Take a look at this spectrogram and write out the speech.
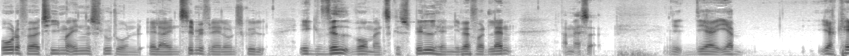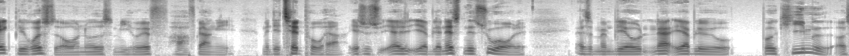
48 timer inden en slutrunde, eller en semifinal undskyld, ikke ved, hvor man skal spille hen, i hvert fald et land. Jamen altså, jeg, jeg, jeg kan ikke blive rystet over noget, som IHF har haft gang i, men det er tæt på her. Jeg synes, jeg, jeg bliver næsten lidt sur over det. Altså, man bliver jo, jeg blev jo både kimet og,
